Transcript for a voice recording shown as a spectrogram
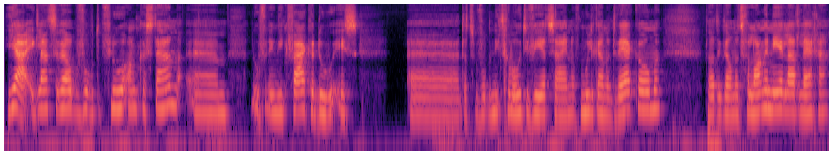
Ja, ik laat ze wel bijvoorbeeld op vloeranker staan. Ehm, de oefening die ik vaker doe is dat ze bijvoorbeeld niet gemotiveerd zijn of moeilijk aan het werk komen. Dat ik dan het verlangen neer laat leggen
